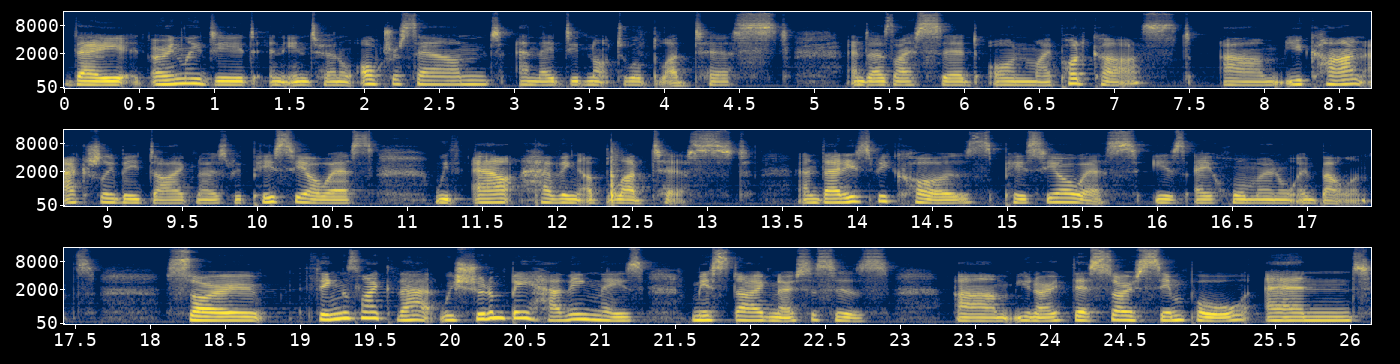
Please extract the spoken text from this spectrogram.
They only did an internal ultrasound and they did not do a blood test. And as I said on my podcast, um, you can't actually be diagnosed with PCOS without having a blood test. And that is because PCOS is a hormonal imbalance. So, things like that, we shouldn't be having these misdiagnoses. Um, you know, they're so simple and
